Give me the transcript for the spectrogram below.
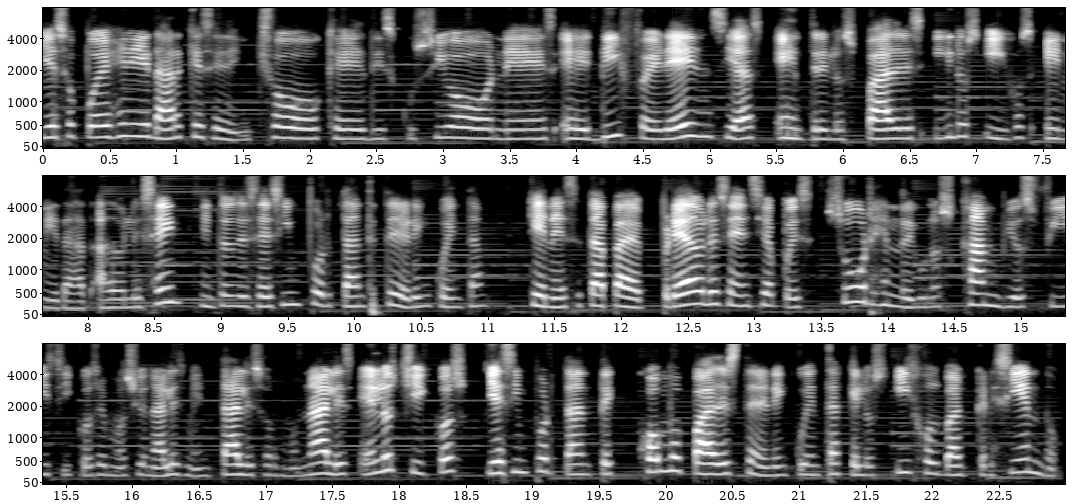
y eso puede generar que se den choques, discusiones, eh, diferencias entre los padres y los hijos en edad adolescente. Entonces es importante tener en cuenta que en esta etapa de preadolescencia pues surgen algunos cambios físicos, emocionales, mentales, hormonales en los chicos y es importante como padres tener en cuenta que los hijos van creciendo,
